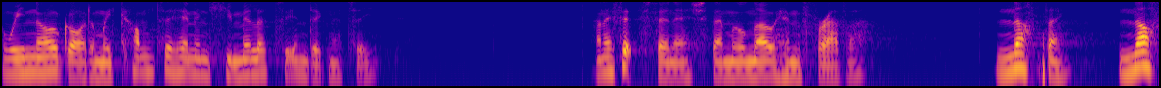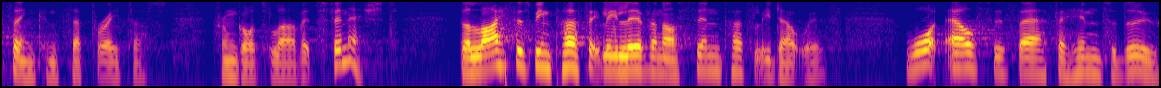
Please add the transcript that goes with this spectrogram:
We know God and we come to him in humility and dignity. And if it's finished, then we'll know him forever. Nothing, nothing can separate us from God's love. It's finished. The life has been perfectly lived and our sin perfectly dealt with. What else is there for him to do?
